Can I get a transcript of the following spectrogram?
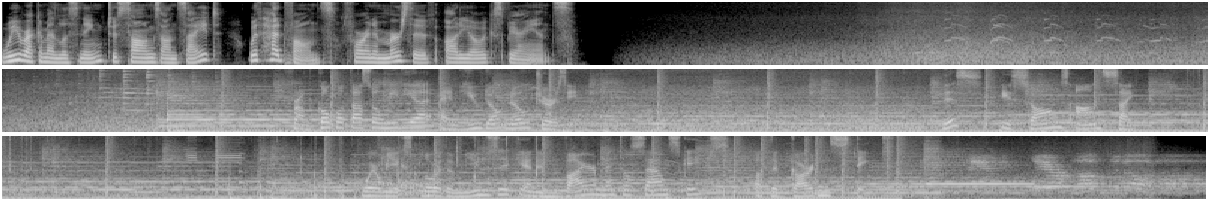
We recommend listening to songs on site with headphones for an immersive audio experience. From Cocotazo Media and You Don't Know Jersey. This is Songs on Site, where we explore the music and environmental soundscapes of the Garden State.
